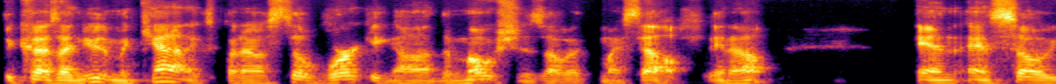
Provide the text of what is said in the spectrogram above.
because i knew the mechanics but i was still working on the motions of it myself you know and and so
